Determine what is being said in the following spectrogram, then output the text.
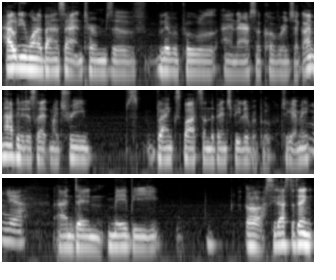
how do you want to balance that in terms of liverpool and arsenal coverage? Like i'm happy to just let my three blank spots on the bench be liverpool do you get me? Yeah. And then maybe oh see that's the thing.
